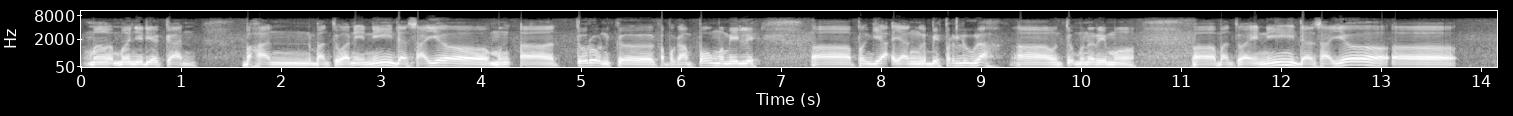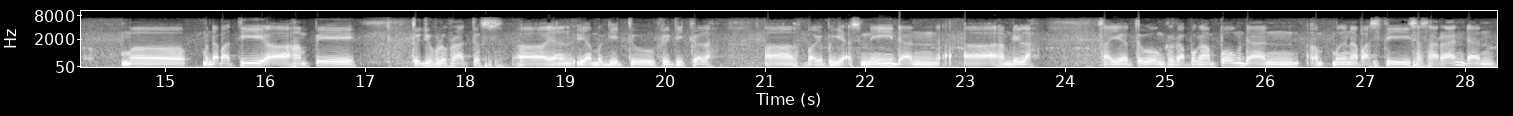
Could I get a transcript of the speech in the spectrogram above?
me- menyediakan bahan bantuan ini dan saya uh, turun ke kampung-kampung memilih uh, penggiat yang lebih perlulah uh, untuk menerima uh, bantuan ini. Dan saya uh, me, mendapati uh, hampir 70% uh, yang yang begitu kritikal lah uh, sebagai penggiat seni. Dan uh, alhamdulillah saya turun ke kampung-kampung dan uh, mengenal pasti sasaran dan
